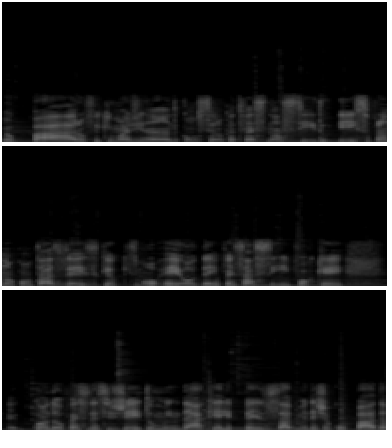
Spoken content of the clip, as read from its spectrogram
Eu paro, fico imaginando como se eu nunca tivesse nascido. E isso para não contar as vezes que eu quis morrer. Eu odeio pensar assim porque eh, quando eu penso desse jeito me dá aquele peso, sabe? Me deixa culpada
